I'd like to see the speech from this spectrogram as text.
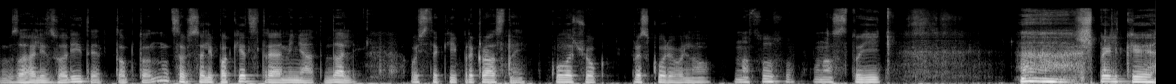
взагалі згоріти. Тобто, ну це все ліпакет, це треба міняти. Далі ось такий прекрасний кулачок прискорювального насосу у нас стоїть. Шпильки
